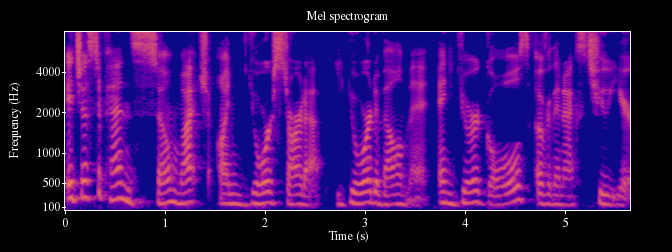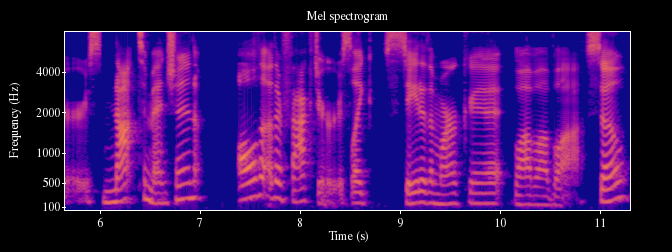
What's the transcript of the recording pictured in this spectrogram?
It just depends so much on your startup, your development, and your goals over the next two years, not to mention all the other factors like state of the market, blah, blah, blah. So,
